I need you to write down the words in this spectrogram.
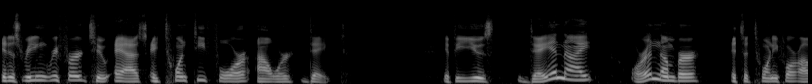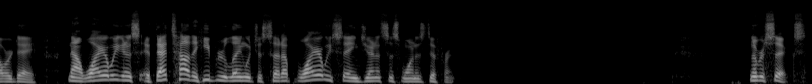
it is being referred to as a 24 hour date. If you use day and night or a number, it's a 24 hour day. Now, why are we going to say, if that's how the Hebrew language is set up, why are we saying Genesis 1 is different? Number six,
